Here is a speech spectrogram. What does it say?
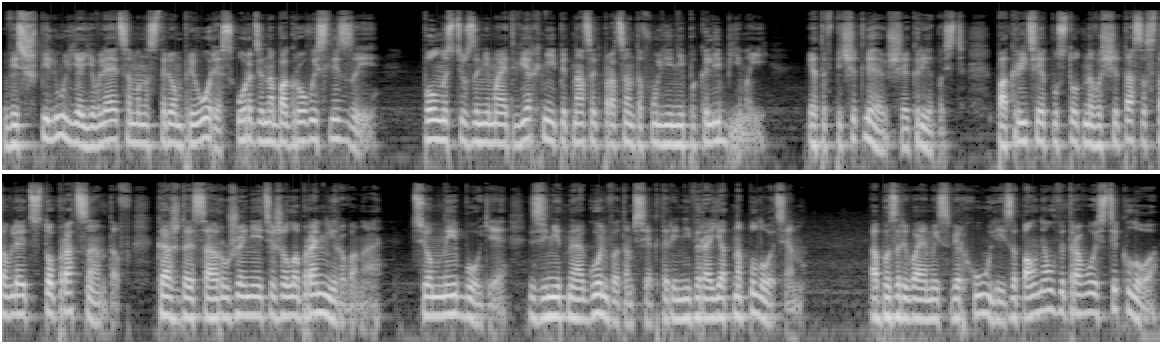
весь шпиль Улья является монастырем Приорис Ордена Багровой Слезы. Полностью занимает верхние 15% Улья Непоколебимой. Это впечатляющая крепость. Покрытие пустотного щита составляет 100%. Каждое сооружение тяжело бронировано. Темные боги. Зенитный огонь в этом секторе невероятно плотен. Обозреваемый сверху улей заполнял ветровое стекло.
